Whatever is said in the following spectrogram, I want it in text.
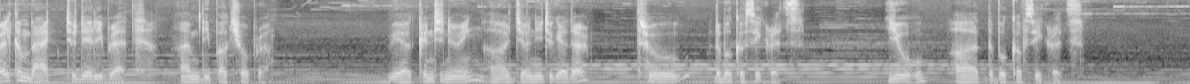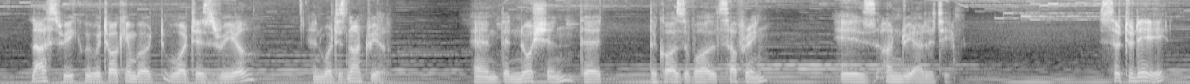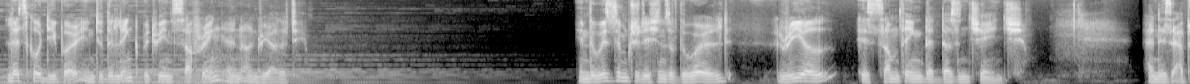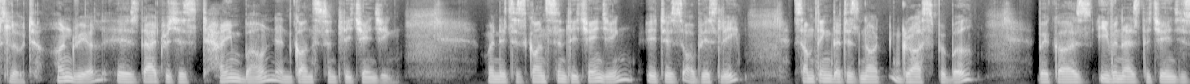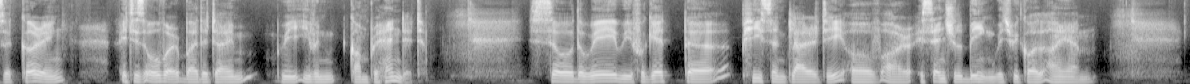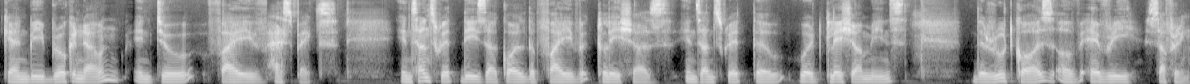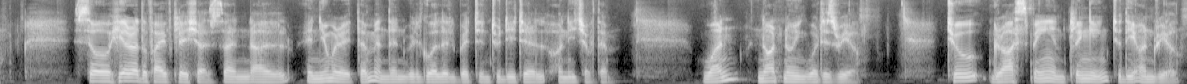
Welcome back to Daily Breath. I'm Deepak Chopra. We are continuing our journey together through the Book of Secrets. You are the Book of Secrets. Last week we were talking about what is real and what is not real, and the notion that the cause of all suffering is unreality. So today, let's go deeper into the link between suffering and unreality. In the wisdom traditions of the world, real is something that doesn't change and is absolute. Unreal is that which is time bound and constantly changing. When it is constantly changing, it is obviously something that is not graspable because even as the change is occurring, it is over by the time we even comprehend it. So, the way we forget the peace and clarity of our essential being, which we call I am, can be broken down into five aspects. In Sanskrit, these are called the five kleshas. In Sanskrit, the word klesha means the root cause of every suffering. So here are the five kleshas, and I'll enumerate them and then we'll go a little bit into detail on each of them. One, not knowing what is real. Two, grasping and clinging to the unreal.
